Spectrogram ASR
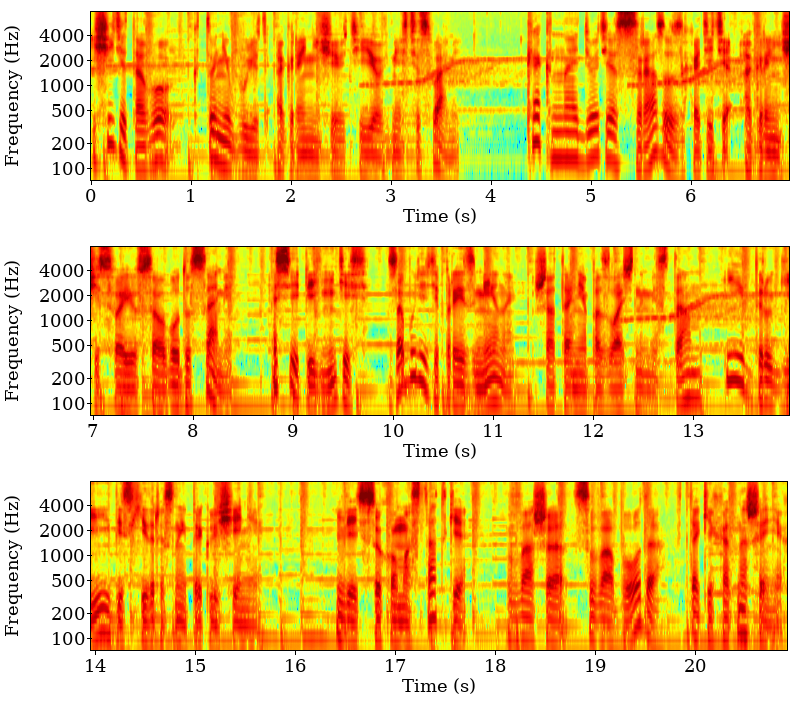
ищите того, кто не будет ограничивать ее вместе с вами. Как найдете, сразу захотите ограничить свою свободу сами. Осепенитесь, забудете про измены, шатание по злачным местам и другие бесхитростные приключения. Ведь в сухом остатке ваша свобода в таких отношениях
